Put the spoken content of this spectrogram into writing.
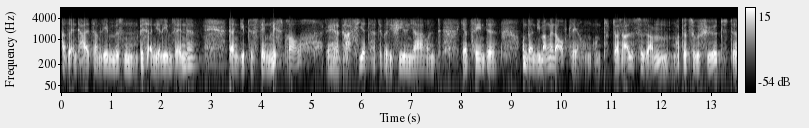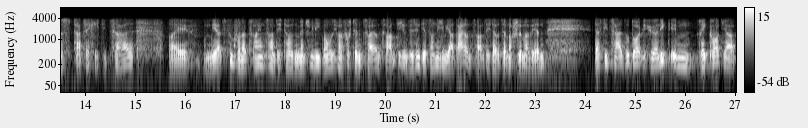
also enthaltsam leben müssen bis an ihr Lebensende. Dann gibt es den Missbrauch der grassiert hat über die vielen Jahre und Jahrzehnte und dann die mangelnde Aufklärung. Und das alles zusammen hat dazu geführt, dass tatsächlich die Zahl bei mehr als 522.000 Menschen liegt. Man muss sich mal vorstellen, 22 und wir sind jetzt noch nicht im Jahr 23, da wird es ja noch schlimmer werden dass die Zahl so deutlich höher liegt. Im Rekordjahr,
